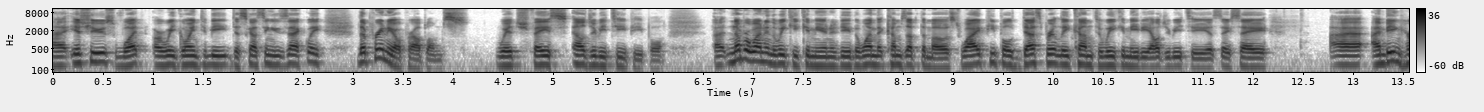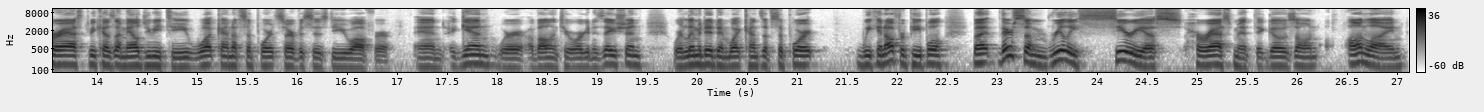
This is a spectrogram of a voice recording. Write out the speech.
uh, issues? What are we going to be discussing exactly? The perennial problems which face LGBT people. Uh, number one in the wiki community, the one that comes up the most, why people desperately come to Wikimedia LGBT is they say, uh, I'm being harassed because I'm LGBT. What kind of support services do you offer? And again, we're a volunteer organization. We're limited in what kinds of support we can offer people, but there's some really serious harassment that goes on online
